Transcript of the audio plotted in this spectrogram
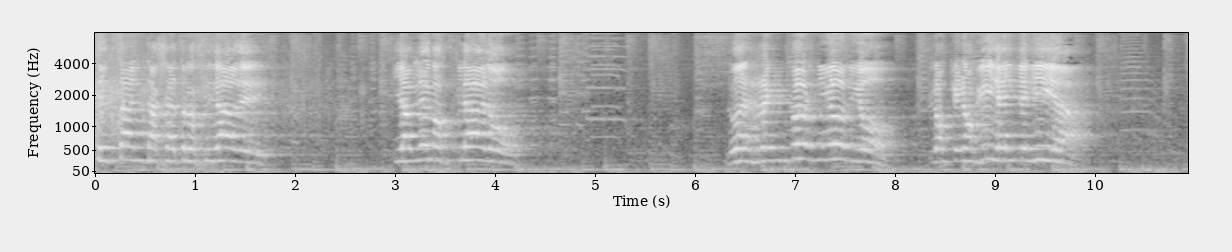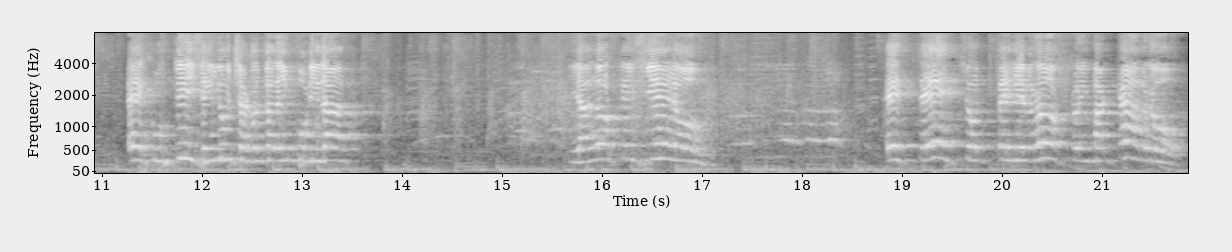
De tantas atrocidades. Y hablemos claro, no es rencor ni odio lo que nos guía y me guía. Es justicia y lucha contra la impunidad y a los que hicieron este hecho tenebroso y macabro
